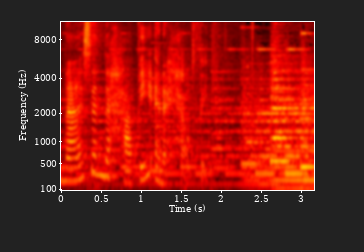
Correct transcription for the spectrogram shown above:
nice and happy and healthy.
